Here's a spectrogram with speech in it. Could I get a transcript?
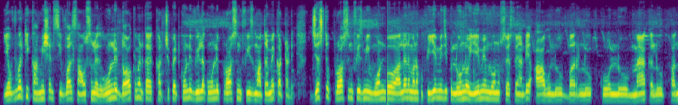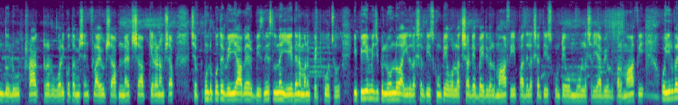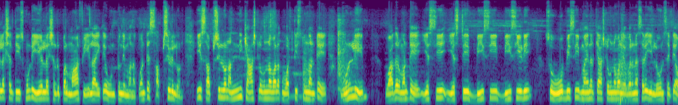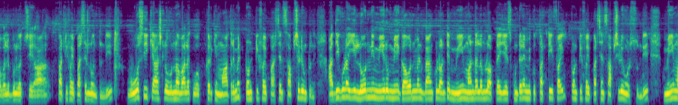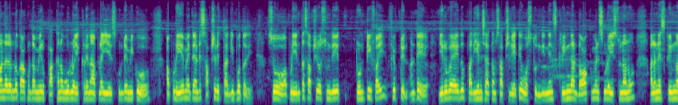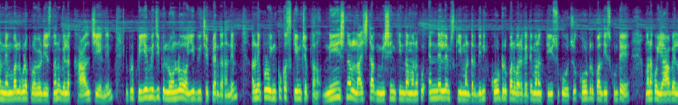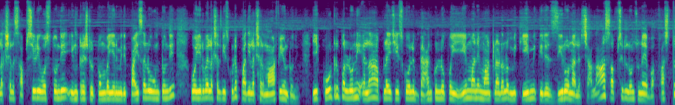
ఎవరికి కమిషన్స్ ఇవ్వాల్సిన అవసరం లేదు. ఓన్లీ డాక్యుమెంట్ ఖర్చు పెట్టుకోండి. వీళ్ళకి ఓన్లీ ప్రాసెసింగ్ ఫీజు మాత్రమే కట్టండి. జస్ట్ ప్రాసెసింగ్ ఫీజు మీ వన్ అలానే మనకు పిఎంఈజీపీ లోన్లో ఏమేమి లోన్ వస్తాయంటే ఆవులు బర్రెలు కోళ్ళు మేకలు పందులు ట్రాక్టర్ వరి కొత్త machine plywood shop net shop కిరాణం షాప్ చెప్పుకుంటూ పోతే వెయ్యి యాభై ఆరు బిజినెస్లోనే ఏదైనా మనం పెట్టుకోవచ్చు. ఈ పిఎంఈజీపీ లోన్లో ఐదు లక్షలు తీసుకుంటే ఓ లక్ష డెబ్బై ఐదు వేలు మాఫీ పది లక్షలు తీసుకుంటే ఓ మూడు లక్షల యాభై వేల రూపాయలు మాఫీ ఓ ఇరవై లక్షలు తీసుకుంటే ఏడు లక్షల రూపాయలు మాఫీ ఇలా అయితే ఉంటుంది మనకు. అంటే సబ్సిడీ లోన్ ఈ సబ్సిడీ లోన్ అన్ని క్యాస్ట్లో ఉన్న వాళ్ళకు వర్తిస్తుందంటే ఓన్లీ వాదర్ అంటే SC ST BC BCD so OBC minor క్యాస్ట్లో ఉన్న వాళ్ళు ఎవరైనా సరే ఈ లోన్స్ అయితే అవైలబుల్గా థర్టీ ఫైవ్ పర్సెంట్ ఉంటుంది. ఓసీ క్యాస్ట్లో ఉన్న వాళ్ళకి ఒక్కరికి మాత్రమే ట్వంటీ ఫైవ్ పర్సెంట్ సబ్సిడీ ఉంటుంది. అది కూడా ఈ లోన్ని మీరు మీ గవర్నమెంట్ బ్యాంకులో అంటే మీ మండలంలో అప్లై చేసుకుంటేనే మీకు thirty five twenty five percent subsidy వస్తుంది. మీ మండలంలో కాకుండా మీరు పక్కన ఊర్లో ఎక్కడైనా అప్లై చేసుకుంటే మీకు అప్పుడు ఏమైతే అంటే సబ్సిడీ తగ్గిపోతుంది. సో అప్పుడు ఎంత సబ్సిడీ వస్తుంది? ట్వంటీ ఫైవ్ ఫిఫ్టీన్ అంటే ఇరవై ఐదు పదిహేను శాతం సబ్సిడీ అయితే వస్తుంది. నేను స్క్రీన్ మీద డాక్యుమెంట్స్ కూడా ఇస్తున్నాను. అలానే స్క్రీన్ మీద నెంబర్లు కూడా ప్రొవైడ్ చేస్తున్నాను. వీళ్ళకి కాల్ చేయండి. ఇప్పుడు పిఎంఈజీపీ లోన్లో ఇది చెప్పాను కదండి. అలానే ఇప్పుడు ఇంకొక స్కీమ్ చెప్తాను. నేషనల్ లైఫ్ స్టాక్ మిషన్ కింద మనకు ఎన్ఎల్ఎం స్కీమ్ అంటారు. దీన్ని కోటి రూపాయల వరకు అయితే మనం తీసుకోవచ్చు. కోటి రూపాయలు తీసుకుంటే మనకు యాభై లక్షల సబ్సిడీ వస్తుంది. ఇంట్రెస్ట్ తొంభై ఎనిమిది పైసలు ఉంటుంది. ఓ ఇరవై లక్షలు తీసుకుంటే పది లక్షల మాఫీ ఉంటుంది. ఈ కోటి రూపాయల లోన్ని ఎలా అప్లై చేసుకోవాలి? బ్యాంకుల్లో పోయి ఏమని మాట్లాడాలో మీకు ఏమీ తెలియదు. జీరో నాలెడ్జ్ చాలా సబ్సిడీ లోన్స్ ఉన్నాయబ్బా. ఫస్ట్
